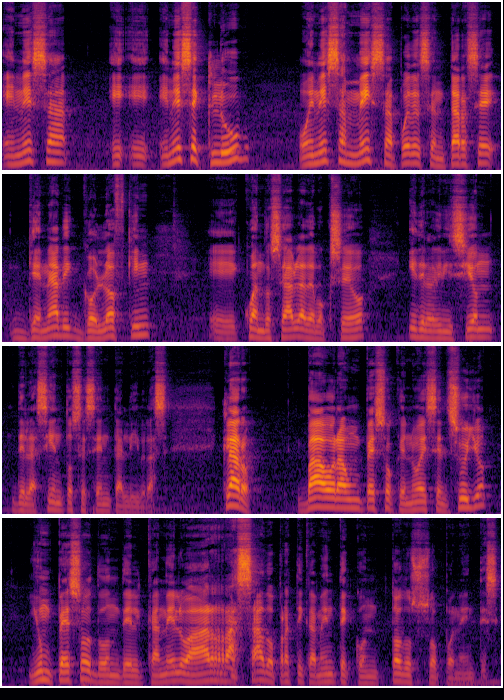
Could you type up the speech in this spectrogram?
en, esa, e, e, en ese club o en esa mesa puede sentarse Gennady Golovkin eh, cuando se habla de boxeo y de la división de las 160 libras. Claro, va ahora un peso que no es el suyo y un peso donde el Canelo ha arrasado prácticamente con todos sus oponentes.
